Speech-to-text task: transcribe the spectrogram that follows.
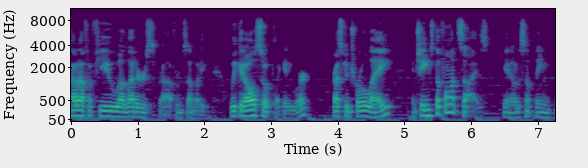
cut off a few uh, letters uh, from somebody. We could also click anywhere, press Control A, and change the font size, you know, to something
